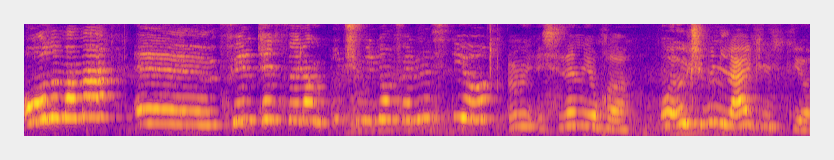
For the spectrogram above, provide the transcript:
Oğlum ama Feritet falan 3 milyon falan istiyor. Ama istemiyor ha. O 3000 like istiyor.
